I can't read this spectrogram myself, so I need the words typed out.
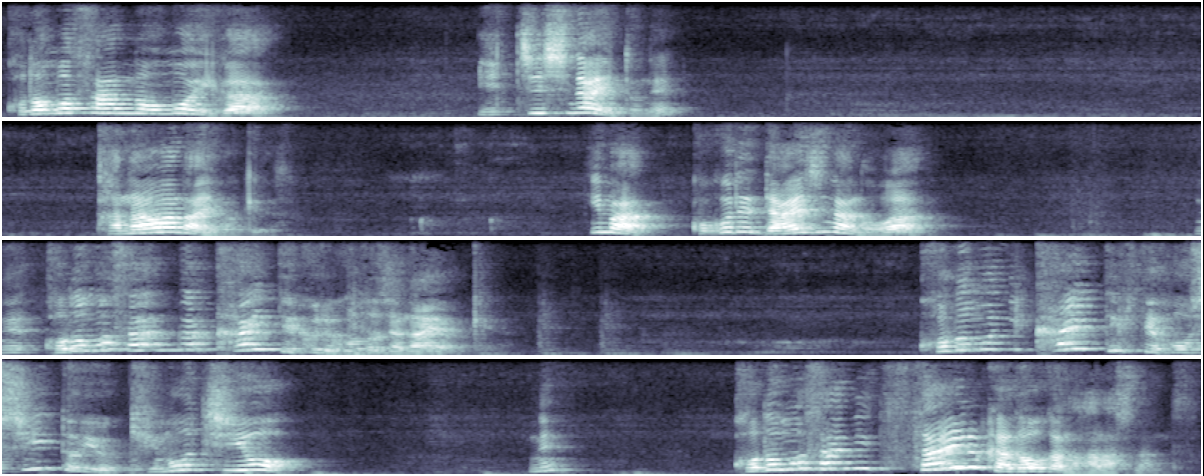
子供さんの思いが一致しないとね叶わないわけです。今ここで大事なのは、ね、子供さんが書いてくることじゃないわけ。子供に帰ってきてほしいという気持ちをね子供さんに伝えるかどうかの話なんです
